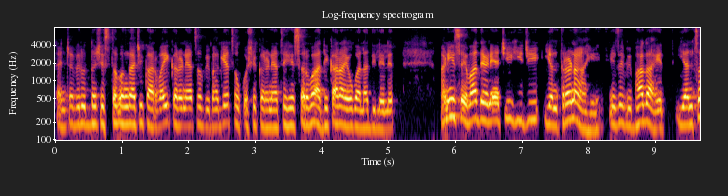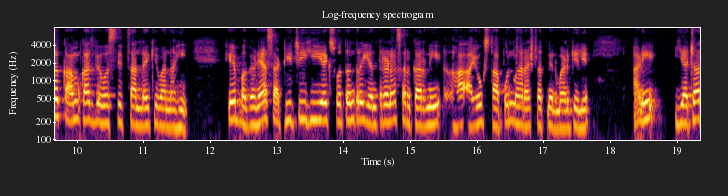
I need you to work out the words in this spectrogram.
त्यांच्या विरुद्ध शिस्तभंगाची कारवाई करण्याचं विभागीय चौकशी करण्याचे हे सर्व अधिकार आयोगाला दिलेले आहेत. आणि सेवा देण्याची ही जी यंत्रणा आहे हे जे विभाग आहेत यांचं कामकाज व्यवस्थित चाललंय किंवा नाही हे बघण्यासाठीची ही एक स्वतंत्र यंत्रणा सरकारने हा आयोग स्थापून महाराष्ट्रात निर्माण केली आहे. आणि याच्यात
